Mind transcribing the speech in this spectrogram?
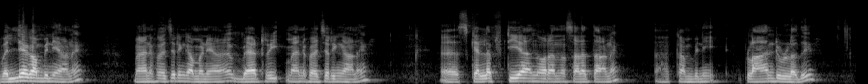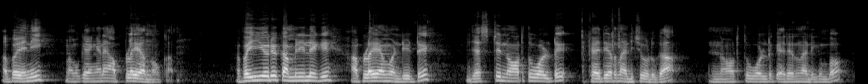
വലിയ കമ്പനിയാണ്. മാനുഫാക്ചറിങ് കമ്പനിയാണ്. ബാറ്ററി മാനുഫാക്ചറിങ് ആണ്. സ്കെലഫ്റ്റിയ എന്ന് പറയുന്ന സ്ഥലത്താണ് കമ്പനി പ്ലാന്റ് ഉള്ളത്. അപ്പോൾ ഇനി നമുക്ക് എങ്ങനെ അപ്ലൈ ചെയ്യാൻ നോക്കാം. അപ്പോൾ ഈ ഒരു കമ്പനിയിലേക്ക് അപ്ലൈ ചെയ്യാൻ വേണ്ടിയിട്ട് ജസ്റ്റ് നോർത്ത് വോൾട്ട് കരിയർ എന്ന് അടിച്ചു കൊടുക്കുക. നോർത്ത് വോൾട്ട് കരിയർ എന്ന് അടിക്കുമ്പോൾ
